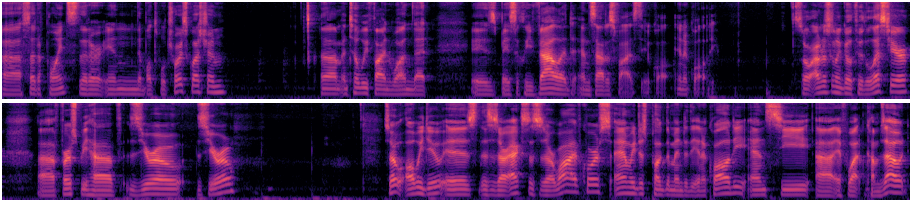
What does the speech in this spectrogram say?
uh, set of points that are in the multiple choice question um, until we find one that is basically valid and satisfies the inequality. So I'm just going to go through the list here. Uh, first we have 0, 0. So all we do is, this is our x, this is our y, of course, and we just plug them into the inequality and see uh, if what comes out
